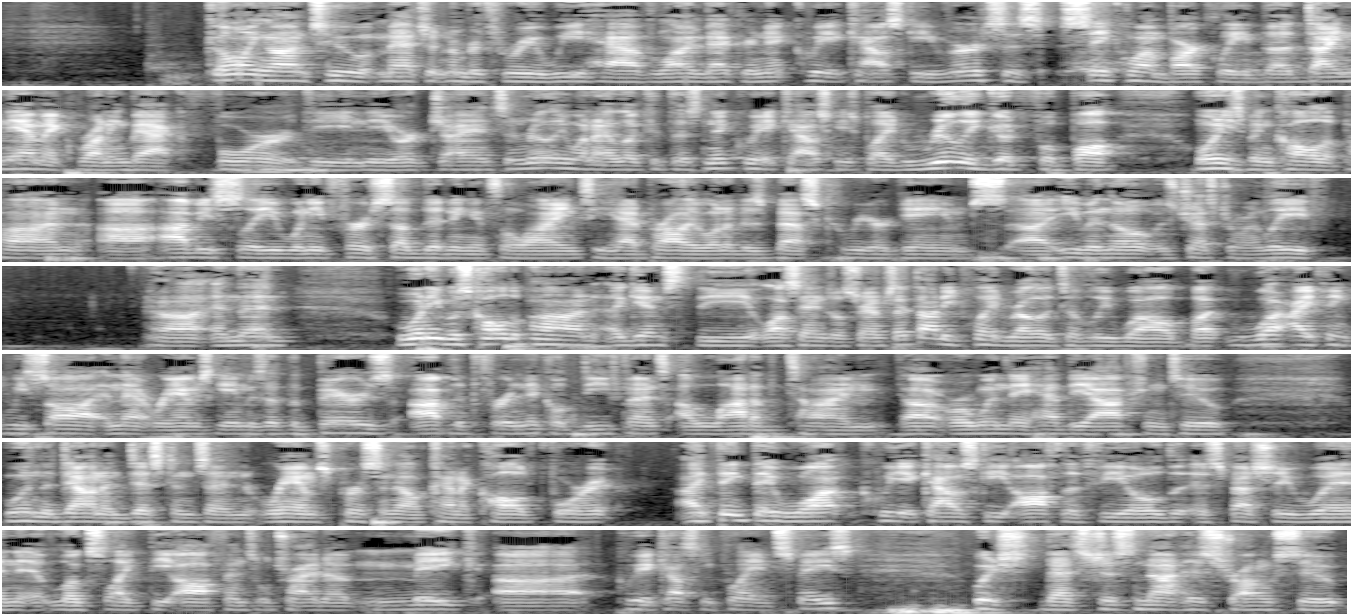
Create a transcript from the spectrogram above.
Going on to matchup number three, we have linebacker Nick Kwiatkowski versus Saquon Barkley, the dynamic running back for the New York Giants. And really, when I look at this, Nick Kwiatkowski's played really good football when he's been called upon. Uh, obviously, when he first subbed in against the Lions, he had probably one of his best career games, uh, even though it was just in relief. Uh, and then when he was called upon against the Los Angeles Rams, I thought he played relatively well. But what I think we saw in that Rams game is that the Bears opted for a nickel defense a lot of the time, uh, or when they had the option to, when the down and distance and Rams personnel kind of called for it. I think they want Kwiatkowski off the field, especially when it looks like the offense will try to make uh, Kwiatkowski play in space, which that's just not his strong suit.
